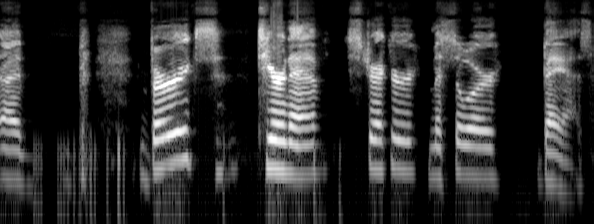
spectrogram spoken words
uh, Bergs, Tyurnev, Stricker, Masur, Baez.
